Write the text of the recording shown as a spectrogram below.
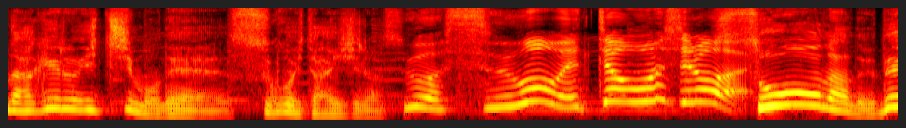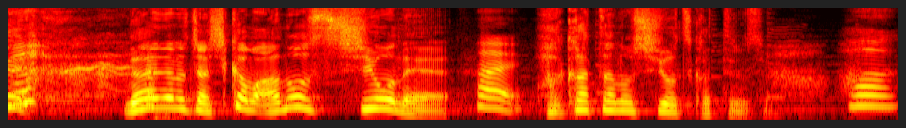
投げる位置もねすごい大事なんですよ。うわすごいめっちゃ面白い。そうなのよ。で なえなのちゃんしかもあの塩ねはい。博多の塩使ってるんですよ。博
